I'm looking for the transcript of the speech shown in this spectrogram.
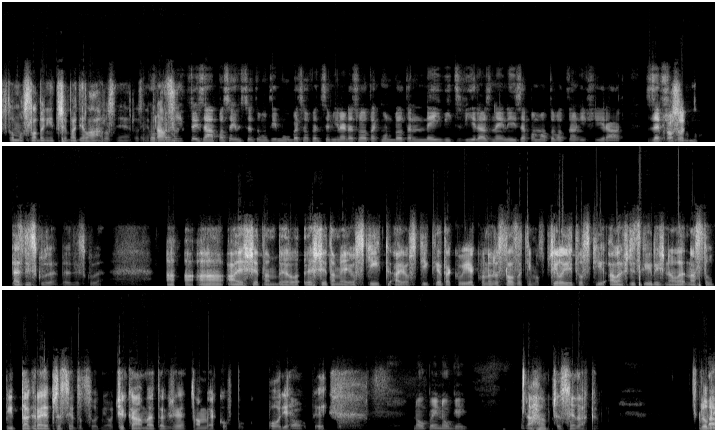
v tom oslabení třeba dělá hrozně, hrozně Jako v práce. prvních třech zápasech, když se tomu týmu vůbec ofensivně nedařilo, tak on byl ten nejvíc výrazný, nejzapamatovatelnější hráč. Ze všech. Rozhodně, bez diskuze, bez diskuze. A, a, a, a ještě tam byl, ještě tam je Jostík a Jostík je takový, jako nedostal zatím moc příležitostí, ale vždycky, když nale, nastoupí, tak hraje přesně to, co od něho čekáme, takže tam jako v po- pohodě. Jo. Okay. No pain, no gain. Aha, přesně tak. Dobrý,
